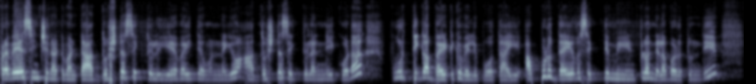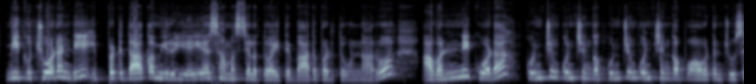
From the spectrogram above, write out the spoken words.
ప్రవేశించినటువంటి ఆ దుష్ట శక్తులు ఏవైతే ఉన్నాయో ఆ దుష్ట శక్తులన్నీ కూడా పూర్తిగా బయటికి వెళ్ళిపోతాయి. అప్పుడు దైవశక్తి మీ ఇంట్లో నిలబడుతుంది. మీకు చూడండి ఇప్పటిదాకా మీరు ఏ ఏ సమస్యలతో అయితే బాధపడుతూ ఉన్నారో అవన్నీ కూడా కొంచెం కొంచెంగా కొంచెం కొంచెంగా పోవటం చూసి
